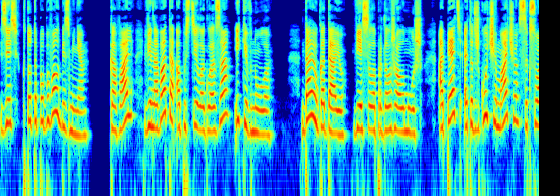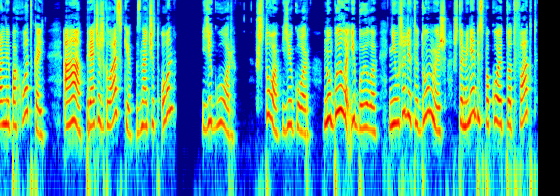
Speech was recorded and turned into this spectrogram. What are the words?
здесь кто-то побывал без меня?» Коваль виновато опустила глаза и кивнула. «Дай угадаю», — весело продолжал муж. «Опять этот жгучий мачо с сексуальной походкой? А, прячешь глазки? Значит, он?» «Егор». «Что, Егор? Ну, было и было. Неужели ты думаешь, что меня беспокоит тот факт,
